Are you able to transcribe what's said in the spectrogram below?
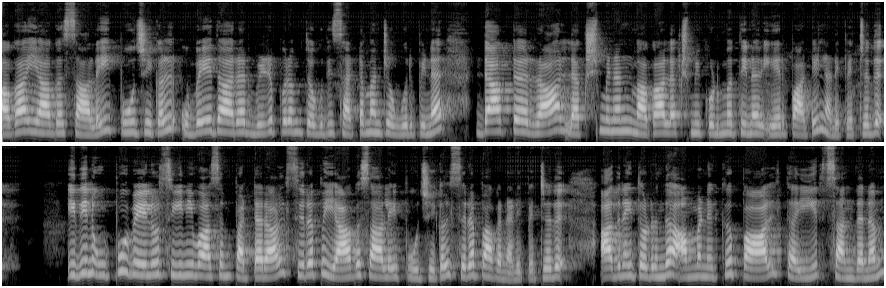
மகா யாகசாலை பூஜைகள் உபயதாரர் விழுப்புரம் தொகுதி சட்டமன்ற உறுப்பினர் டாக்டர் ரா லக்ஷ்மணன் மகாலட்சுமி குடும்பத்தினர் ஏற்பாட்டில் நடைபெற்றது. இதில் உப்புவேலூர் சீனிவாசன் பட்டரால் சிறப்பு யாகசாலை பூஜைகள் சிறப்பாக நடைபெற்றது. அதனைத் தொடர்ந்து அம்மனுக்கு பால் தயிர் சந்தனம்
